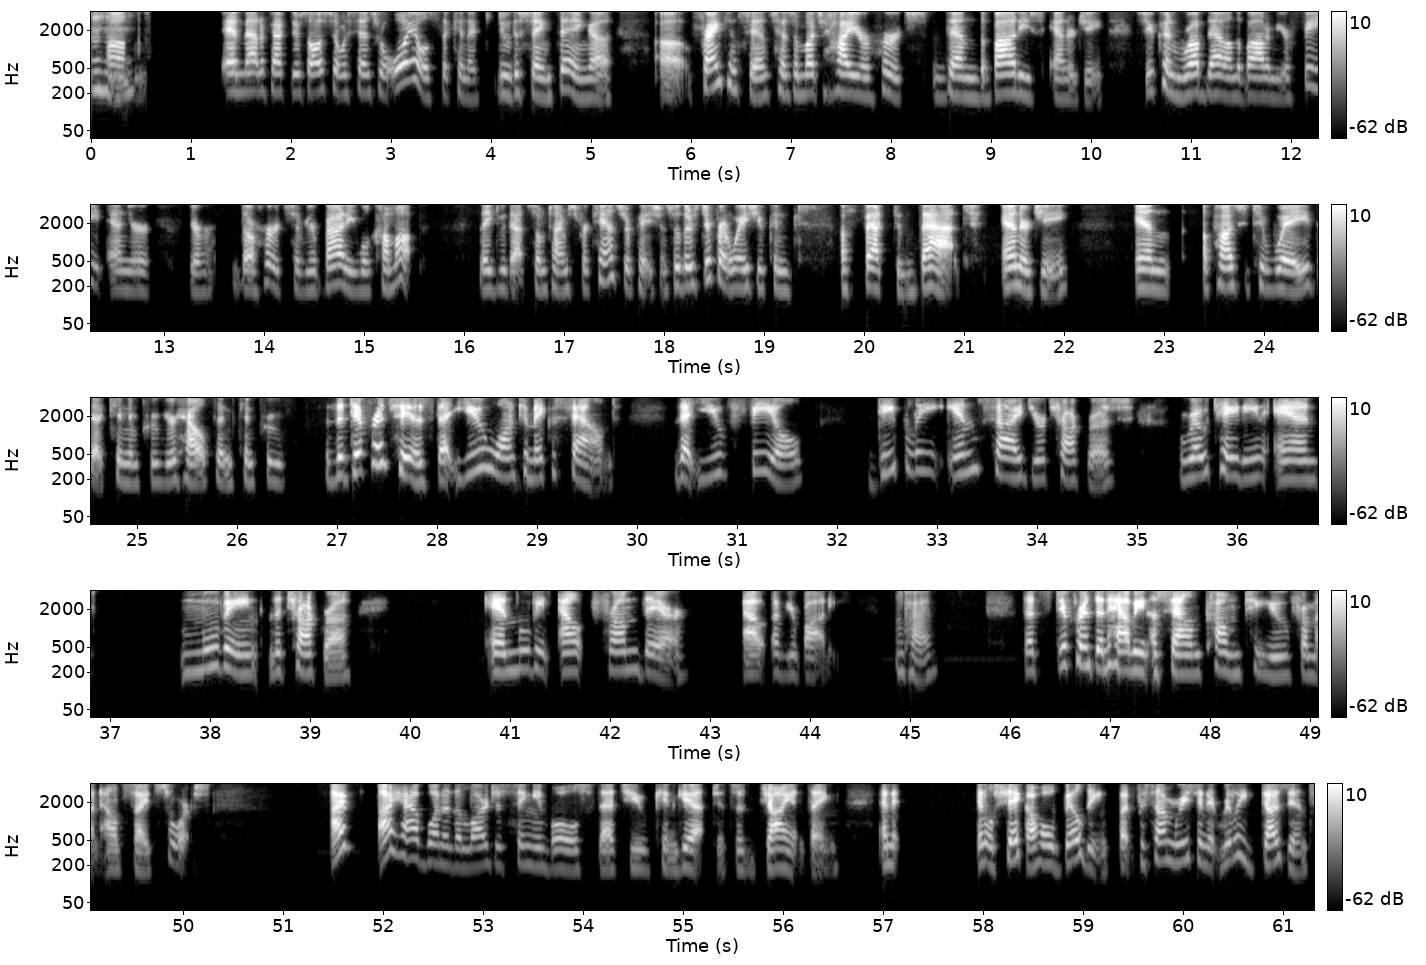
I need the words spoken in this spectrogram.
Mm-hmm. um, and matter of fact there's also essential oils that can do the same thing. Uh, uh, frankincense has a much higher hertz than the body's energy so you can rub that on the bottom of your feet and your your the hertz of your body will come up. They do that sometimes for cancer patients. So there's different ways you can affect that energy in a positive way that can improve your health and can prove the difference is that you want to make a sound that you feel deeply inside your chakras rotating and moving the chakra and moving out from there out of your body. Okay. That's different than having a sound come to you from an outside source. I've I have one of the largest singing bowls that you can get. It's a giant thing and it, it'll shake a whole building, but for some reason it really doesn't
